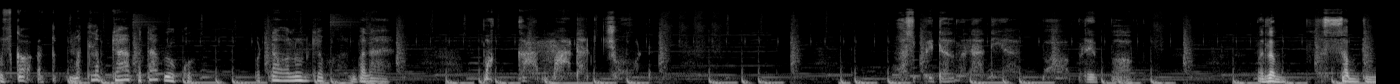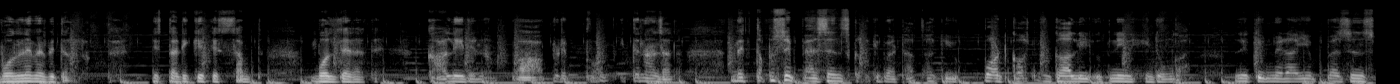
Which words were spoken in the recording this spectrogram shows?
उसका मतलब क्या पता? आप लोग को पटना वालों ने क्या बनाया? पक्का माडल चोट। हॉस्पिटल बना दिया। बाप रे बाप। मतलब शब्द बोलने में भी डर लगता है। इस तरीके के शब्द बोलते रहते हैं। गाली देना बाप रे बाप इतना ज़्यादा। मैं तब से पैसेंस करके बैठा था कि पॉडकास्ट में गाली उतनी नहीं दूँगा। लेकिन मेरा ये पैसेंस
